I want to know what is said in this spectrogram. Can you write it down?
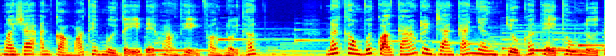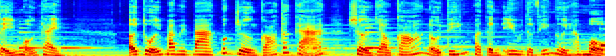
Ngoài ra, anh còn bỏ thêm 10 tỷ để hoàn thiện phần nội thất. Nói không với quảng cáo trên trang cá nhân dù có thể thu nửa tỷ mỗi ngày. Ở tuổi 33, Quốc Trường có tất cả, sự giàu có, nổi tiếng và tình yêu từ phía người hâm mộ.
